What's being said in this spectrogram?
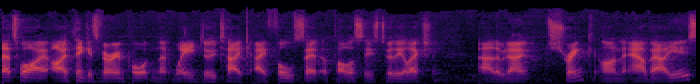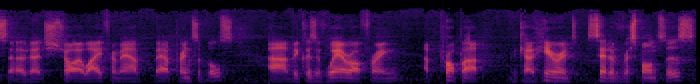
That's why I think it's very important that we do take a full set of policies to the election, uh, that we don't shrink on our values, uh, don't shy away from our, our principles, uh, because if we're offering a proper and coherent set of responses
